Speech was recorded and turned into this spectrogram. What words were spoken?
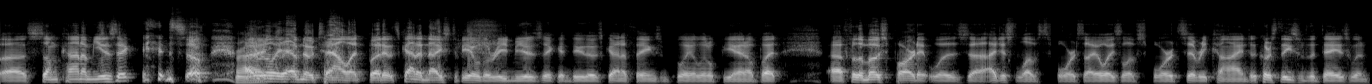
uh, some kind of music, and so I really have no talent. But it was kind of nice to be able to read music and do those kind of things and play a little piano. But uh, for the most part, it was uh, I just loved sports. I always loved sports, every kind. Of course, these were the days when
